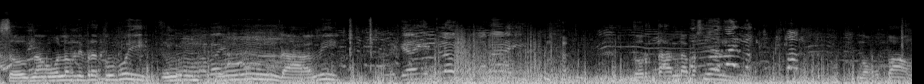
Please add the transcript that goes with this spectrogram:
Sold ng ulam ni Brad Puboy. Mm, mm, dami. Lagyan ng itlog, mga bay. Torta ang labas niyan. Mukbang.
